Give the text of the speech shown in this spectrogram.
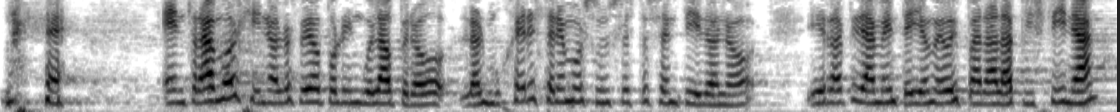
Entramos y no los veo por ningún lado, pero las mujeres tenemos un sexto sentido, ¿no? Y rápidamente yo me voy para la piscina.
